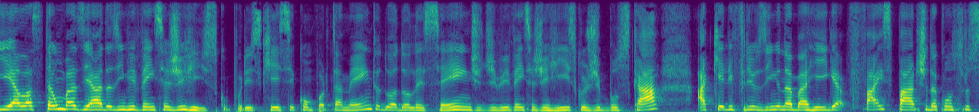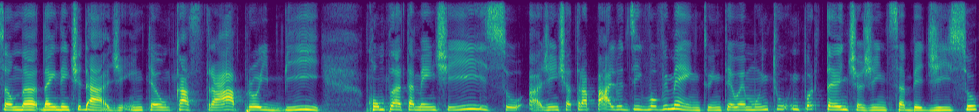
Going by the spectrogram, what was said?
e elas estão baseadas em vivências de risco. Por isso que esse comportamento do adolescente, de vivências de risco, de buscar aquele friozinho na barriga, faz parte da construção da, da identidade. Então, castrar, proibir completamente isso, a gente atrapalha o desenvolvimento. Então, é muito importante a gente saber disso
